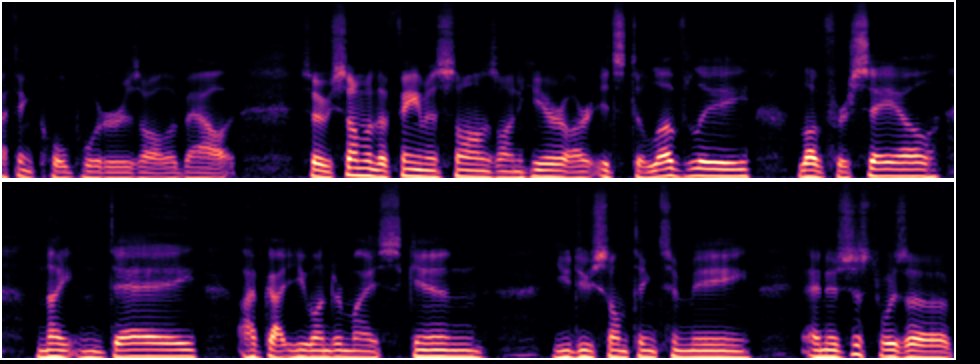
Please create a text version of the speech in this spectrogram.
I think Cole Porter is all about. So some of the famous songs on here are "It's De-Lovely," "Love for Sale," "Night and Day," "I've Got You Under My Skin," "You Do Something to Me," and it just was a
